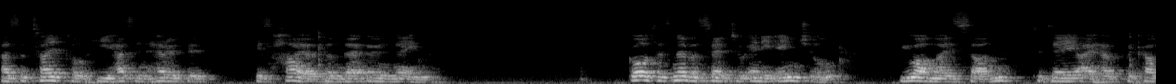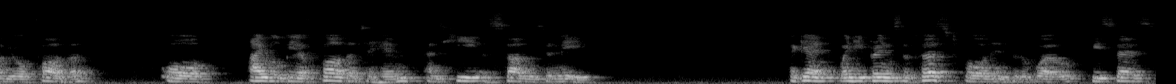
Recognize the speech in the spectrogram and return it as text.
as the title he has inherited is higher than their own name. God has never said to any angel, You are my son, today I have become your father, or I will be a father to him, and he a son to me. Again, when he brings the firstborn into the world, he says,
